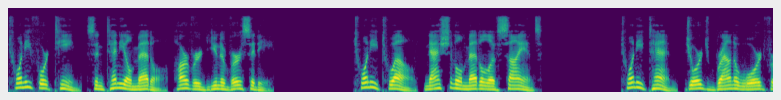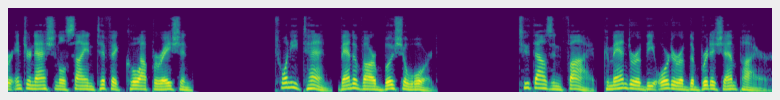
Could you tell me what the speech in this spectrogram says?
2014, Centennial Medal, Harvard University. 2012, National Medal of Science 2010, George Brown Award for International Scientific Cooperation. 2010, Vannevar Bush Award. 2005, Commander of the Order of the British Empire.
